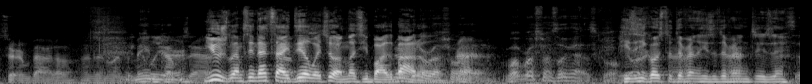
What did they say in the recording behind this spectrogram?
certain bottle. And then when the Be main clear. comes out. Usually, I'm saying that's the ideal way to do it, unless you buy the I've been to a bottle. restaurant. Right. What restaurants like that? It's cool. He's, he goes to different. He's a different. He's a, That's a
